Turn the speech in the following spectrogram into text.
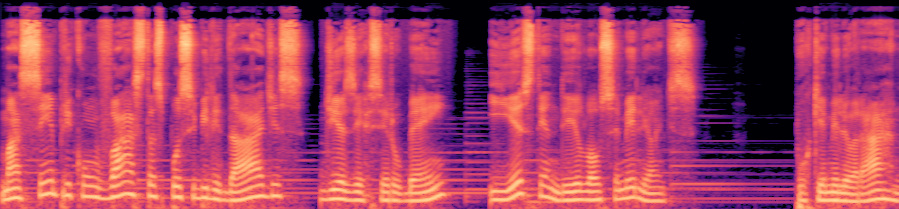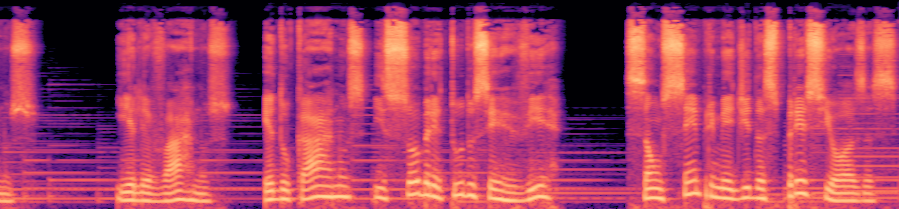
mas sempre com vastas possibilidades de exercer o bem e estendê-lo aos semelhantes porque melhorar-nos e elevar-nos, educar-nos e, sobretudo, servir são sempre medidas preciosas,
